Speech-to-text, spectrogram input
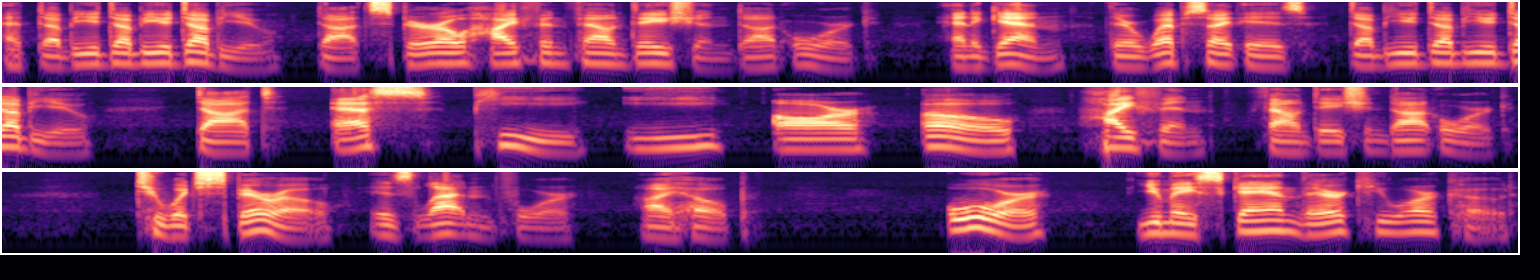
at www.spero-foundation.org. And again, their website is www.sp E-R-O hyphen foundation.org, to which Spero is Latin for I hope. Or you may scan their QR code.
